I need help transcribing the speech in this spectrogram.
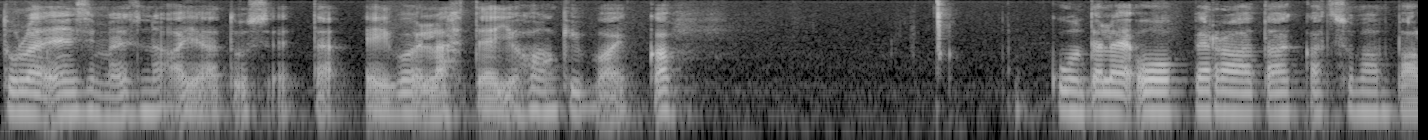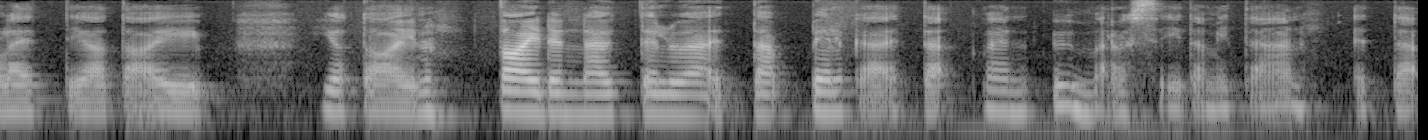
tulee ensimmäisenä ajatus, että ei voi lähteä johonkin vaikka kuuntelee oopperaa tai katsomaan palettia tai jotain taidenäyttelyä, että pelkää, että mä en ymmärrä siitä mitään. Että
